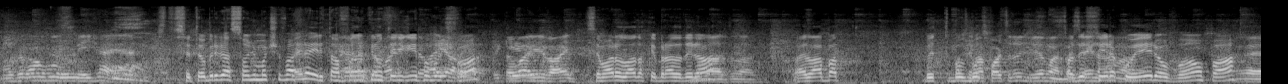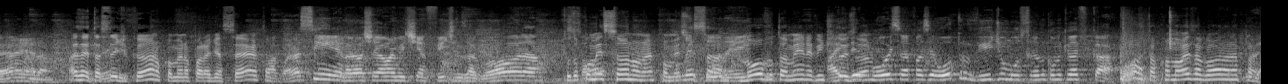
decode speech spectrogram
Vamos jogar o volume aí, já era. Você tem obrigação de motivar ele aí. Ele tava falando que não tem ninguém pra Então aí, ó, motivar. Então aí, vai. Você mora do lado da quebrada dele lá? do lado. Vai lá, bat... bet- bot- Na porta do dia, mano. fazer Vai treinar, feira mano. com ele, ovão, pá. É, mano. Mas aí, tá se dedicando, comendo a paradinha certa. Agora sim, agora vai chegar uma marmitinha fitness agora. Tudo Só- começando, né? Começo Começando, hein? Novo também, né? Aí 22 depois anos. você vai fazer outro vídeo mostrando como que vai ficar. Porra, tá com nós agora, né, pai?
